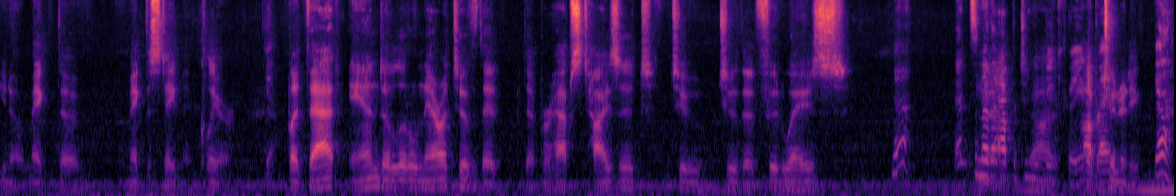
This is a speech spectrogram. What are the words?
you know, make the make the statement clear. Yeah. But that and a little narrative that that perhaps ties it to to the foodways. Yeah. It's another Yeah, opportunity to uh, be creative. I- opportunity. yeah,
